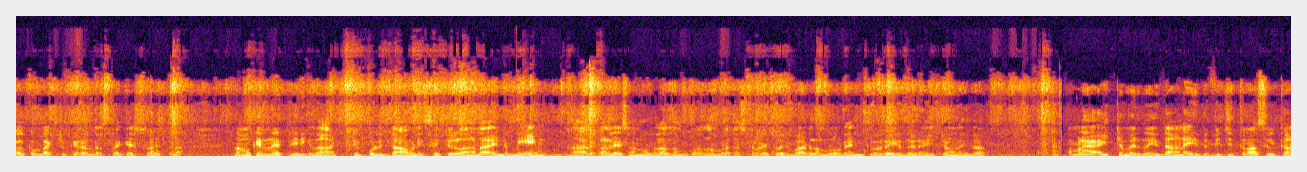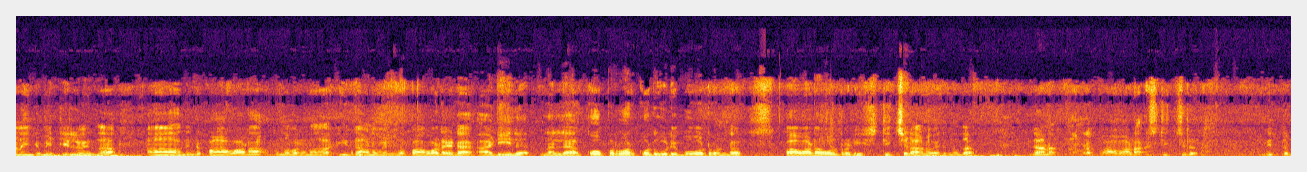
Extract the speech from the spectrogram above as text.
Welcome back to Kiran dress package സോയത്തില നമുക്ക് ഇന്ന് എത്തിയിരിക്കുന്ന അടിപൊളി ധാവണി സെറ്റുകളാണ്. അതിന്റെ മെയിൻ നാല് കളേഴ്സ് ആണുള്ളത്. നമുക്ക് നമ്മുടെ കസ്റ്റമേഴ്സ് ഒരുപാട് നമ്മളോട് എൻക്വയറി ചെയ്ത ഒരു ഐറ്റമാണ് ഇത്. നമ്മുടെ ഐറ്റം വരുന്നത് ഇതാണ്. ഇത് വിചിത്ര സിൽക്ക് ആണ് ഇതിന്റെ മെറ്റീരിയൽ വരുന്നത്. അതിന്റെ പാവാട എന്ന് പറയുന്നത് ഇതാണ് വരുന്നത്. പാവാടയുടെ അടിയിൽ നല്ല കോപ്പർ വർക്കോട് കൂടിയ ബോർഡർ ഉണ്ട്. പാവാട ഓൾറെഡി സ്റ്റിച്ചഡ് ആണ് വരുന്നത്. ഇതാണ് നമ്മുടെ പാവാട സ്റ്റിച്ചഡ് വിത്ത്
